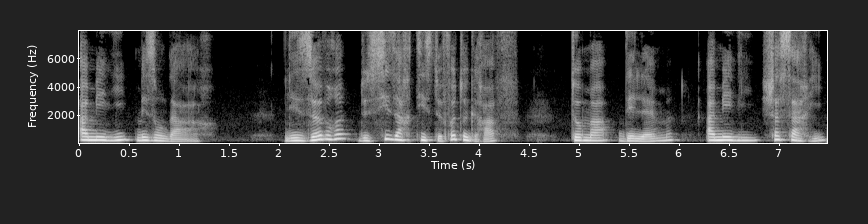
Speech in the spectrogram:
Amélie Maison d'Art. Les œuvres de six artistes photographes, Thomas Delem, Amélie Chassari,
